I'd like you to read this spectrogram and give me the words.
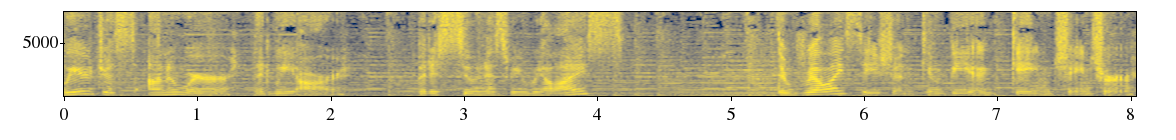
We're just unaware that we are. But as soon as we realize, the realization can be a game changer.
